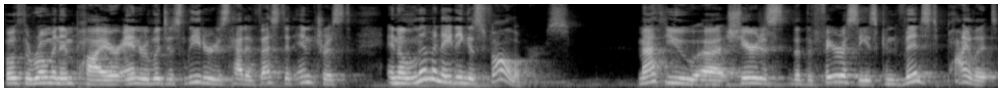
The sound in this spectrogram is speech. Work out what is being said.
Both the Roman Empire and religious leaders had a vested interest in eliminating his followers. Matthew uh, shares that the Pharisees convinced Pilate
